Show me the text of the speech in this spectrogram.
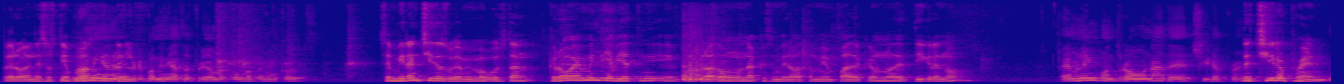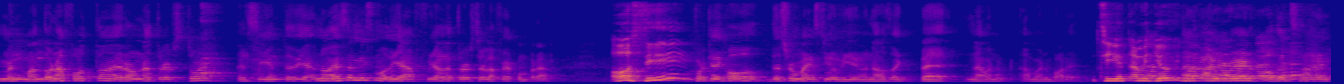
Pero en esos tiempos... No, ni en el del- frío, cuando ni hace frío me pongo también coats. se miran chidos, güey. A mí me gustan. Creo Emily había teni- encontrado una que se miraba también padre. Creo una de tigre, ¿no? Emily encontró una de cheetah print. De cheetah print. Me mandó una foto, era una thrift store. El siguiente día, no, ese mismo día fui a la thrift store y la fui a comprar. ¿Oh, sí? Porque dijo, this reminds you of you. And I was like, bet. And I went, I went and bought it. Sí, yo, a mí, yo... I wear it all the time.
